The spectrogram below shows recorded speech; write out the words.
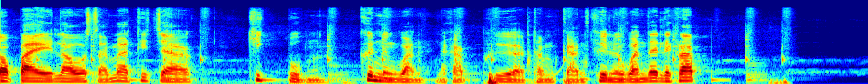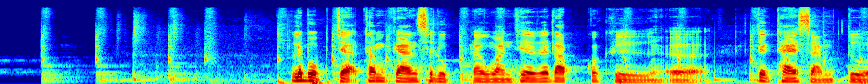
ต่อไปเราสามารถที่จะคลิกปุ่มขึ้นรางวัลนะครับ เพื่อทำการขึ้นรางวัลได้เลยครับ ระบบจะทำการสรุปรางวัลที่เราได้รับก็คือเเลขท้าย 3 ตัว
